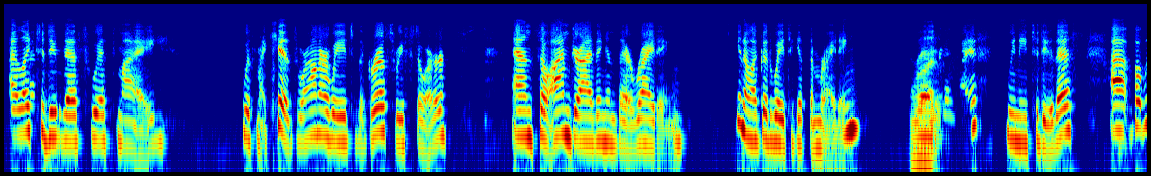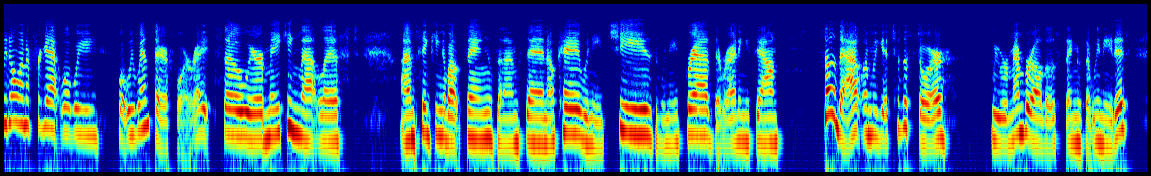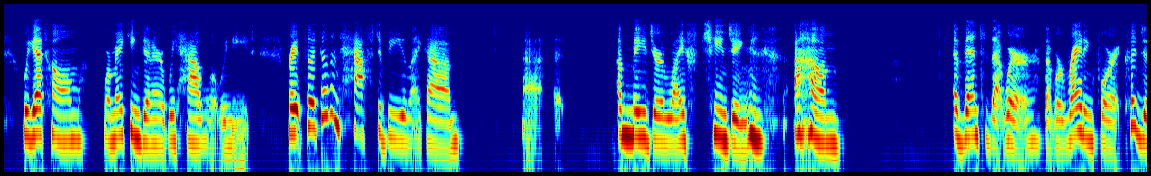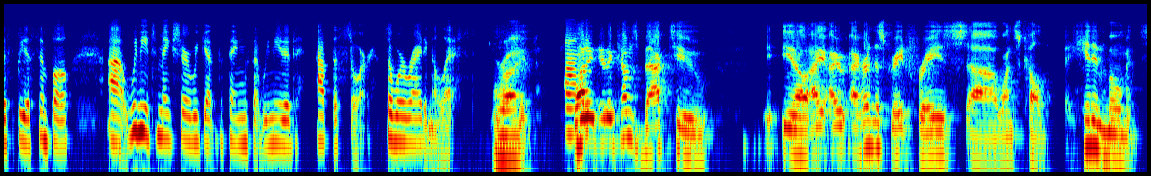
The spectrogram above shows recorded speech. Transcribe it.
I like to do this with my with my kids. We're on our way to the grocery store, and so I'm driving and they're writing. You know, a good way to get them writing. Right. Life, we need to do this, uh, but we don't want to forget what we what we went there for, right? So we're making that list. I'm thinking about things and I'm saying, okay, we need cheese, we need bread. They're writing it down, so that when we get to the store, we remember all those things that we needed. We get home, we're making dinner, we have what we need, right? So it doesn't have to be like a a, a major life changing um, event that we're that we're writing for. It could just be a simple. Uh, we need to make sure we get the things that we needed at the store, so we're writing a list. Right. Um, well, and it comes back to, you know, I I, I heard this great phrase uh, once called hidden moments,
